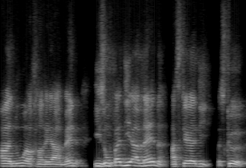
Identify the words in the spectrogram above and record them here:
Anu Amen. Ils n'ont pas dit Amen à ce qu'elle a dit, parce que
